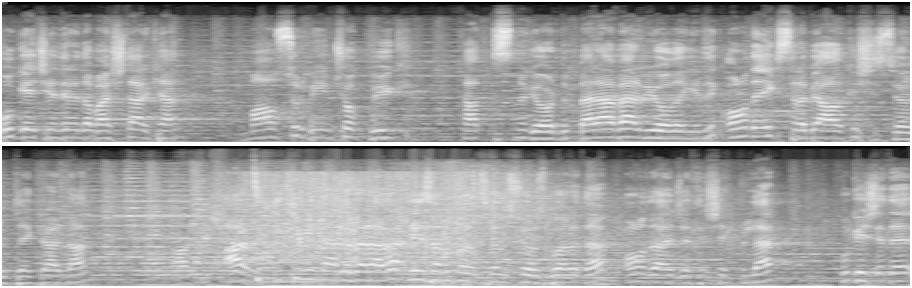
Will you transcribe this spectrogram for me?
bu gecelere de başlarken Mansur Bey'in çok büyük katkısını gördüm. Beraber bir yola girdik. Onu da ekstra bir alkış istiyorum tekrardan. Artık 2000'lerle beraber Deniz Hanım'la da çalışıyoruz bu arada. Ona da ayrıca teşekkürler. Bu gece de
